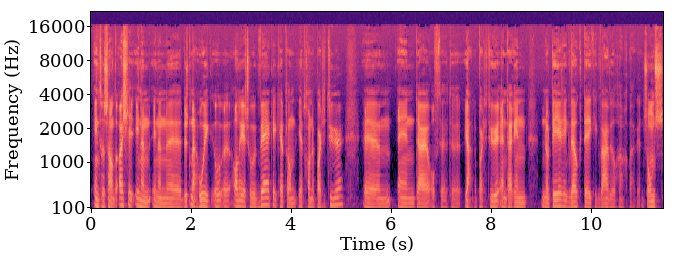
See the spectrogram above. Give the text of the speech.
interessant. Als je in een, in een uh, dus nou, hoe ik, uh, allereerst hoe ik werk. Ik heb dan, je hebt gewoon een partituur. Um, en daar, of de, de, ja, de partituur. En daarin noteer ik welke teken ik waar wil gaan gebruiken. Soms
